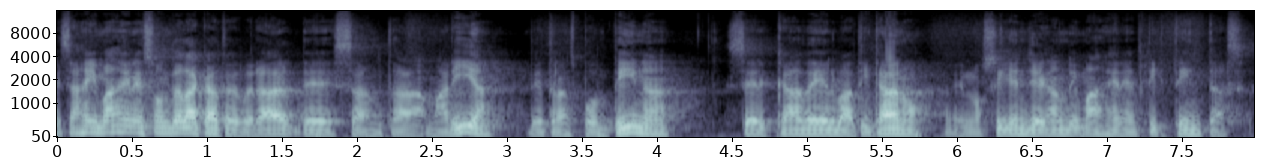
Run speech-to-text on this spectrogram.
Esas imágenes son de la Catedral de Santa María de Transpontina, cerca del Vaticano. Eh, nos siguen llegando imágenes distintas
